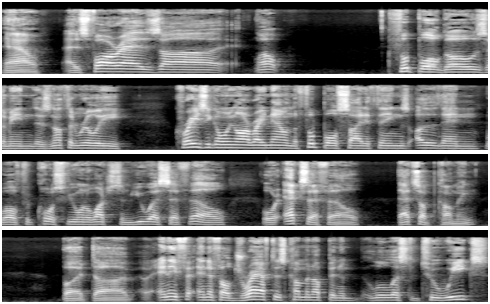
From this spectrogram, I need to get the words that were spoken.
Now, as far as, uh, well, football goes, I mean, there's nothing really crazy going on right now in the football side of things, other than, well, if, of course, if you want to watch some USFL or XFL, that's upcoming. But uh, NFL draft is coming up in a little less than two weeks.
